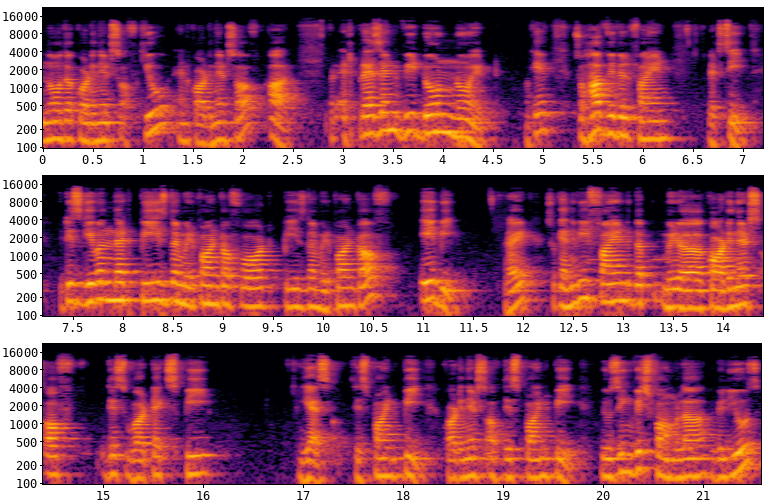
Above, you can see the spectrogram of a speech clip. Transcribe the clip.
know the coordinates of Q and coordinates of R. But at present, we don't know it. Okay. So, how we will find? Let's see. It is given that P is the midpoint of what? P is the midpoint of AB right? So can we find the uh, coordinates of this vertex p? Yes this point p coordinates of this point p. Using which formula we will use?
